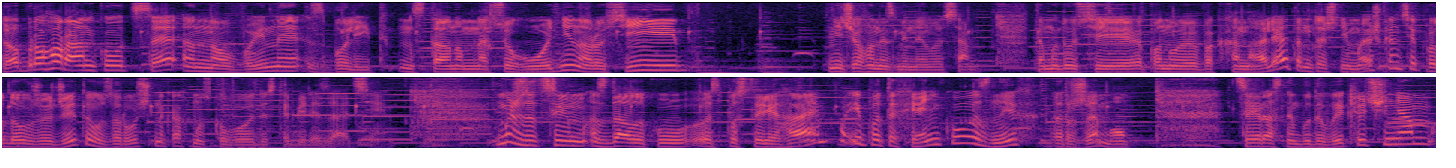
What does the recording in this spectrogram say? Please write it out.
Доброго ранку. Це новини з боліт. Станом на сьогодні на Росії нічого не змінилося. Там досі панує вакханалія, тамтешні мешканці продовжують жити у заручниках мозкової дестабілізації. Ми ж за цим здалеку спостерігаємо і потихеньку з них ржемо. Цей раз не буде виключенням,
